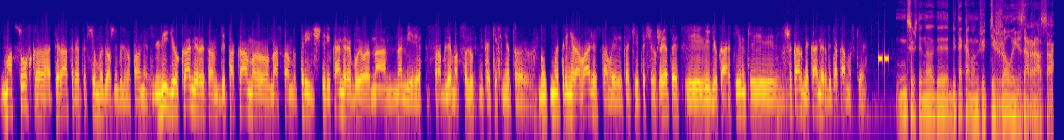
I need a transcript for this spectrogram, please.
массовка, оператор, это все мы должны были выполнять. Видеокамеры, там, битакам, э, у нас там три или четыре камеры было на, на мире. Проблем абсолютно никаких нет. Мы, мы тренировались, там и какие-то сюжеты, и видеокартинки, и шикарные камеры битакамовские. Слушайте, ну битакам, он же тяжелый, зараза.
